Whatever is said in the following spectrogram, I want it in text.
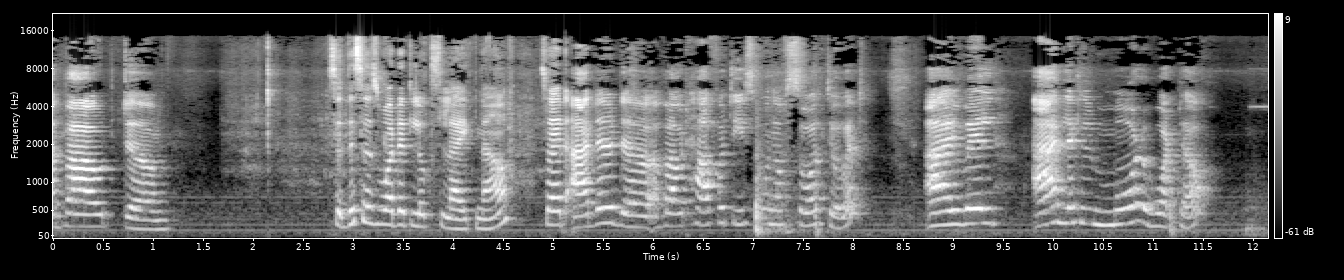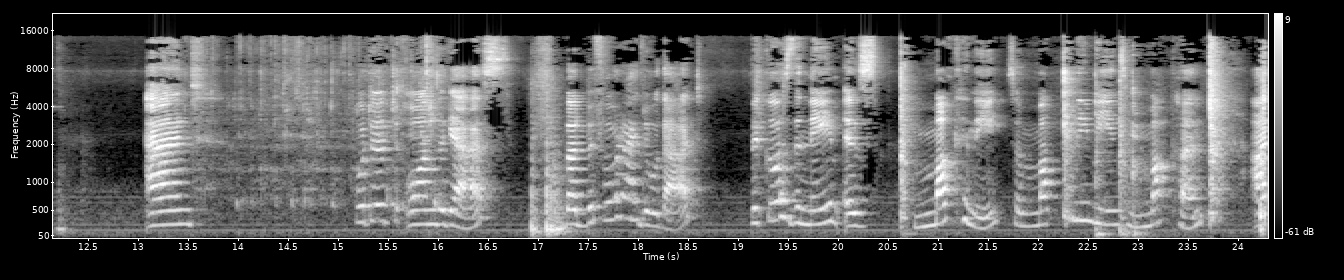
about um, so this is what it looks like now. So I'd added uh, about half a teaspoon of salt to it. I will add little more water and put it on the gas. But before I do that, because the name is makhani, so makhani means makhan, I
